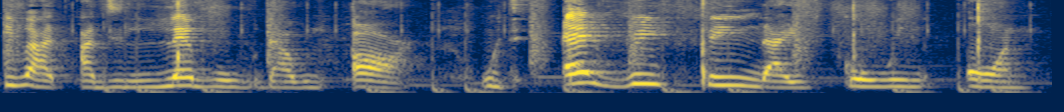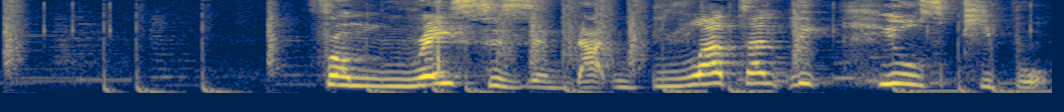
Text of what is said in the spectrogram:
if at, at the level that we are, with everything that is going on. From racism that blatantly kills people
